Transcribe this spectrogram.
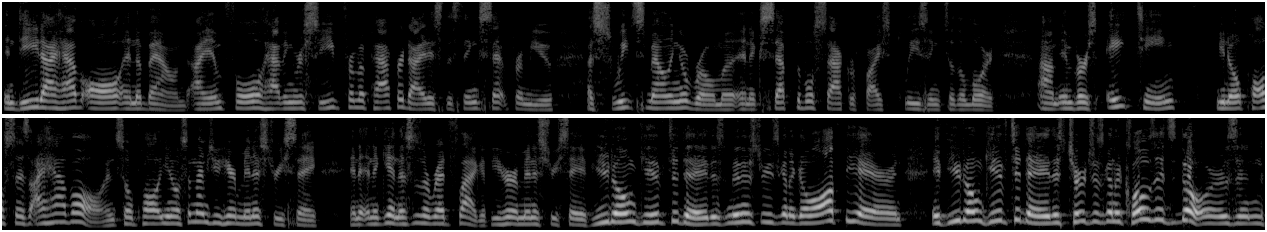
Indeed, I have all and abound. I am full, having received from Epaphroditus the things sent from you, a sweet smelling aroma, an acceptable sacrifice pleasing to the Lord. Um, in verse 18, you know, Paul says, I have all. And so, Paul, you know, sometimes you hear ministry say, and, and again, this is a red flag. If you hear a ministry say, if you don't give today, this ministry is going to go off the air. And if you don't give today, this church is going to close its doors. And,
